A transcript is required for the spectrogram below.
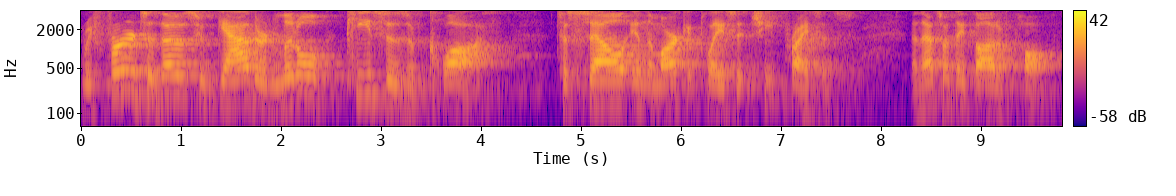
referred to those who gathered little pieces of cloth to sell in the marketplace at cheap prices. And that's what they thought of Paul.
